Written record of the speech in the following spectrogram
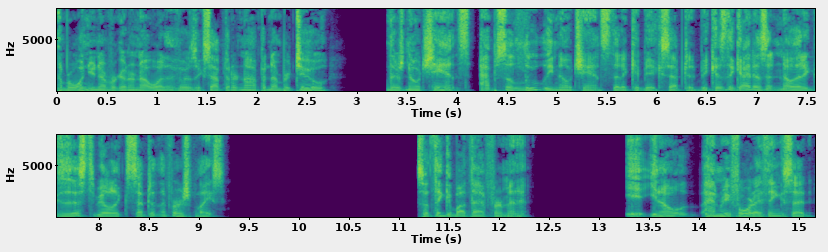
number one, you're never going to know whether it was accepted or not. But number two, there's no chance, absolutely no chance that it could be accepted because the guy doesn't know that it exists to be able to accept it in the first place. So think about that for a minute. It, you know, Henry Ford, I think, said,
